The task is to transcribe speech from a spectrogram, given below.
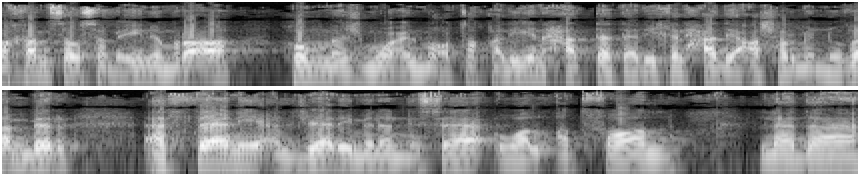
و75 امرأة هم مجموع المعتقلين حتى تاريخ الحادي عشر من نوفمبر الثاني الجاري من النساء والأطفال لدى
